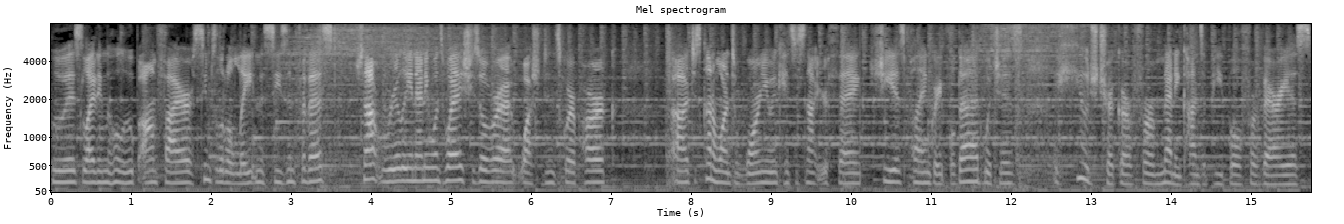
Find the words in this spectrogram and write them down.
who is lighting the hula hoop on fire. Seems a little late in the season for this. She's not really in anyone's way. She's over at Washington Square Park. Uh, just kind of wanted to warn you in case it's not your thing. She is playing Grateful Dead, which is a huge trigger for many kinds of people for various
